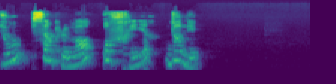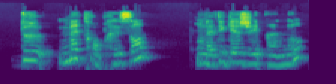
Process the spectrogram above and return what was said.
d'où simplement offrir, donner. De mettre en présent, on a dégagé un nom,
